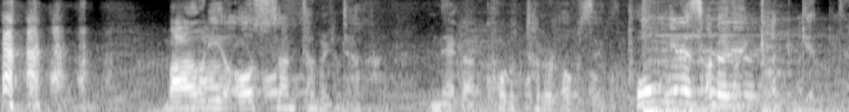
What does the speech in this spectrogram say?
마을이 어수선 틈을 타 내가 코르토를 없애고 봉인의 선을 긋겠다.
